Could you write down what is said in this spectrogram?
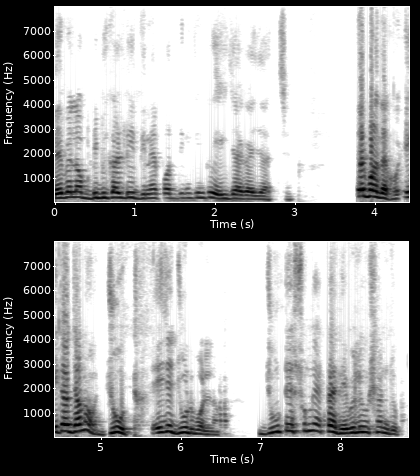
লেভেল অফ ডিফিকাল্টি দিনের পর দিন কিন্তু এই জায়গায় যাচ্ছে। এরপরে দেখো, এটা জানো, জুট। এই যে জুট বললাম, জুটের সঙ্গে একটা রেভলিউশন যুক্ত,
